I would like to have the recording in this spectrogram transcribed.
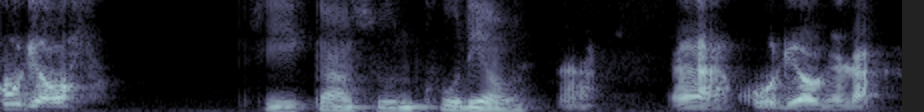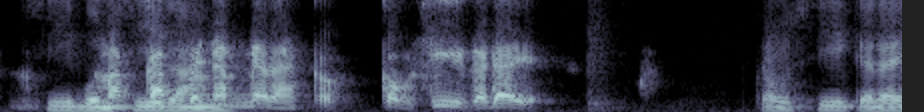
คู่เดียวสี่เก้าศูนย์คู่เดียวเออคู่เดียวนี่แหละสี่บนมักสี่กลับล่าไปงนั่นแม่ละเก้าเก้าซี่ก็ได้เก้าสี่ก็ได้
